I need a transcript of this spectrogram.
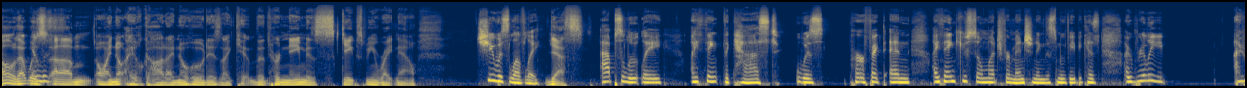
Oh, that was, was- um oh I know oh god, I know who it is and I can't the, her name escapes me right now. She was lovely. Yes. Absolutely. I think the cast was perfect. And I thank you so much for mentioning this movie because I really, I,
